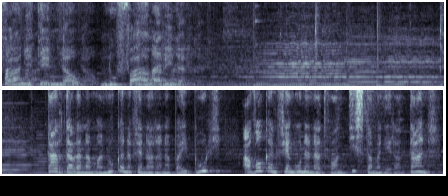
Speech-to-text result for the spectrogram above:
Fa ny teninao no fahamarinana. Tari-dalana manokana fianarana Baiboly avoakan'ny Fiangonana Advantista maneran-tany.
